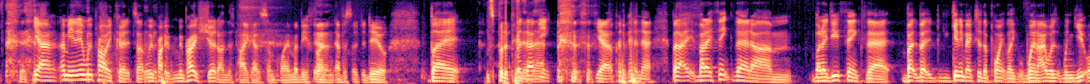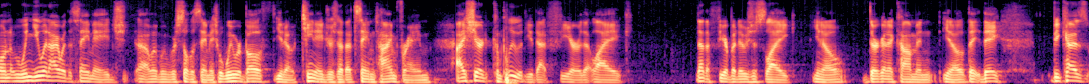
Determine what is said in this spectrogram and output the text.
yeah, I mean, and we probably could. At some, we probably we probably should on this podcast at some point. It might be a fun Yeah. episode to do. But Let's put a pin in that that. being, yeah, put a pin in that. But I but I think that um but I do think that but but getting back to the point like when I was when you when, when you and I were the same age uh, when we were still the same age when we were both you know teenagers at that same time frame I shared completely with you that fear that like not a fear but it was just like you know they're gonna come and you know they they because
